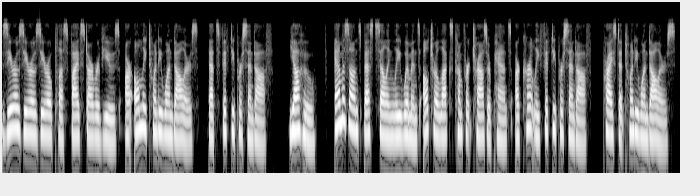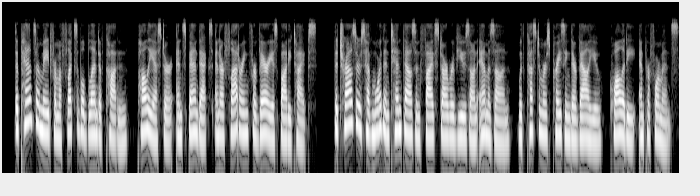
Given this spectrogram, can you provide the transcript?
000 plus 5 star reviews are only $21, that's 50% off. Yahoo! Amazon's best selling Lee Women's Ultra Luxe Comfort Trouser Pants are currently 50% off, priced at $21. The pants are made from a flexible blend of cotton, polyester, and spandex and are flattering for various body types. The trousers have more than 10,000 five star reviews on Amazon, with customers praising their value, quality, and performance.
